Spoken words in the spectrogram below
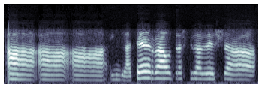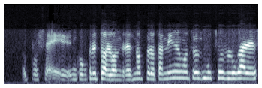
a, Inglaterra, a otras ciudades, pues eh, en concreto a Londres, ¿no? Pero también en otros muchos lugares.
